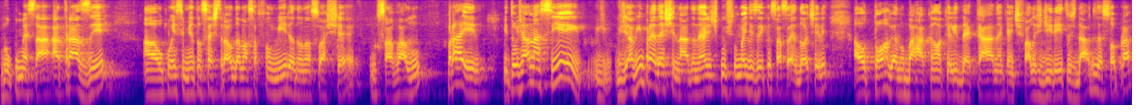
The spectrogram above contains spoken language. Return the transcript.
vou começar a trazer o conhecimento ancestral da nossa família, do nosso axé, o Savalu, para ele. Então já nasci, já vim predestinado, né? A gente costuma dizer que o sacerdote ele outorga no barracão aquele decá, né? Que a gente fala os direitos dados, é só para,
